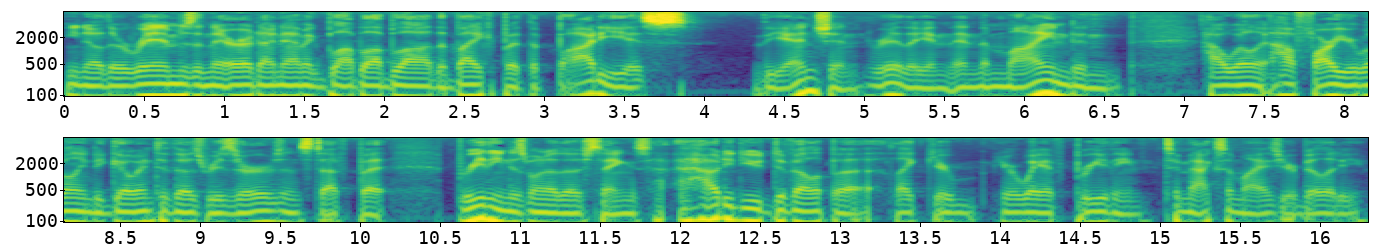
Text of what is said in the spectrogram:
you know the rims and the aerodynamic, blah blah blah, the bike, but the body is the engine really, and, and the mind and how willing, how far you're willing to go into those reserves and stuff. But breathing is one of those things. How did you develop a like your your way of breathing to maximize your ability?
